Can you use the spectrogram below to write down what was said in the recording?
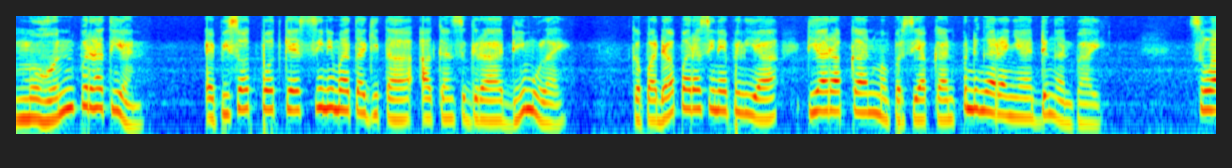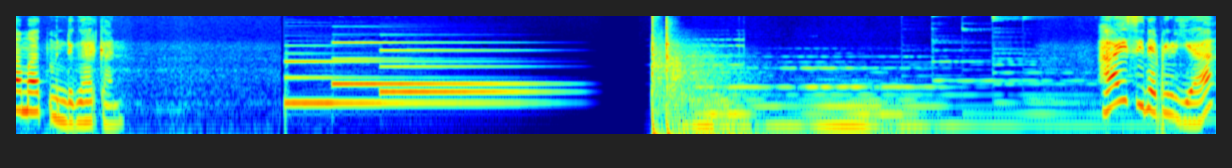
Mohon perhatian, episode podcast Sinemata Gita akan segera dimulai. Kepada para sinepilia, diharapkan mempersiapkan pendengarannya dengan baik. Selamat mendengarkan. Hai Sinepilia,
